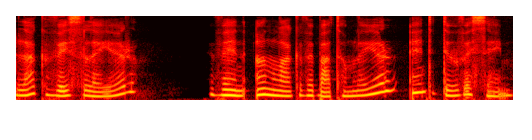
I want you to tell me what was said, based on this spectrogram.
lock this layer, then unlock the bottom layer and do the same.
